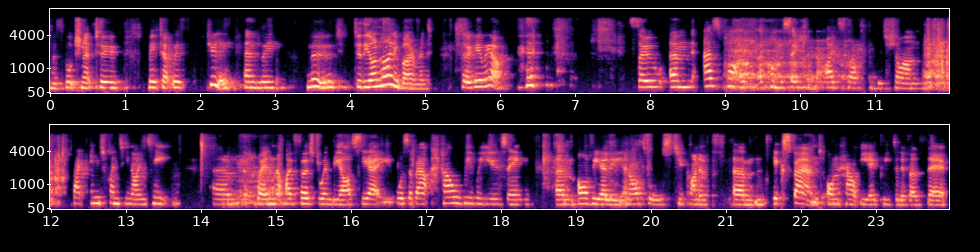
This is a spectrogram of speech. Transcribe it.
was fortunate to meet up with Julie and we moved to the online environment. So here we are. so um, as part of a conversation that I'd started with Sean back in 2019, um, when I first joined the RCA was about how we were using um, RVLE and our tools to kind of um, expand on how EAP deliver their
